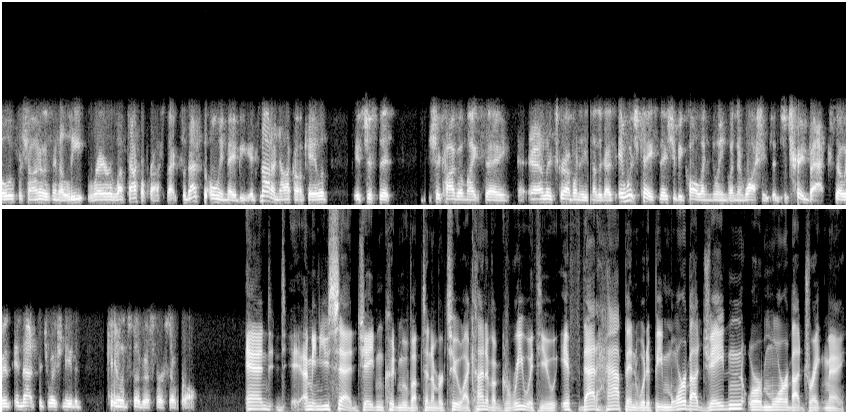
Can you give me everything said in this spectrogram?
Olu Fashanu is an elite, rare left tackle prospect. So that's the only maybe. It's not a knock on Caleb. It's just that Chicago might say, eh, let's grab one of these other guys, in which case they should be calling New England and Washington to trade back. So in, in that situation, even Caleb still goes first overall. And I mean, you said Jayden could move up to number two. I kind of agree with you. If that happened, would it be more about Jayden or more about Drake Maye?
